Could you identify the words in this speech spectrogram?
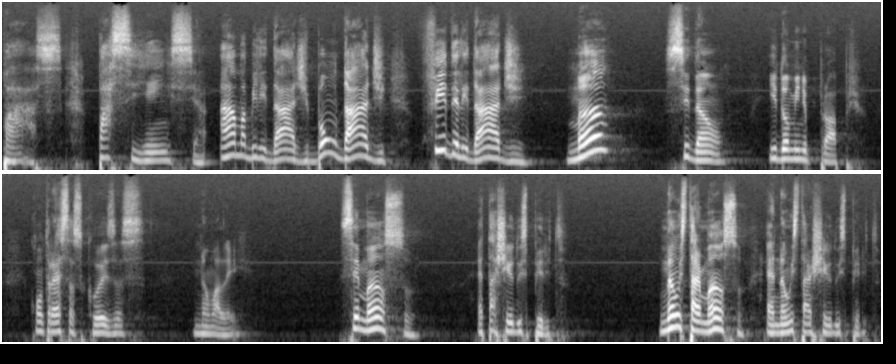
paz, paciência, amabilidade, bondade, fidelidade, mansidão e domínio próprio. Contra essas coisas não há lei. Ser manso é estar cheio do Espírito. Não estar manso é não estar cheio do Espírito.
